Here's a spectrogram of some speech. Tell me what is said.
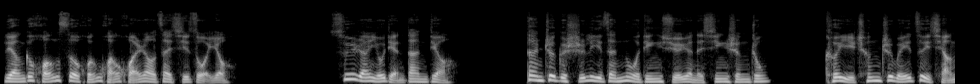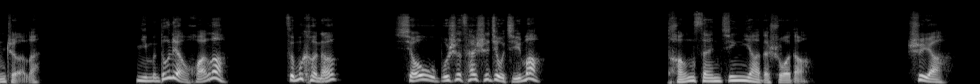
两个黄色魂环环绕在其左右。虽然有点单调，但这个实力在诺丁学院的新生中可以称之为最强者了。你们都两环了，怎么可能？小五不是才十九级吗？唐三惊讶的说道。是呀，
